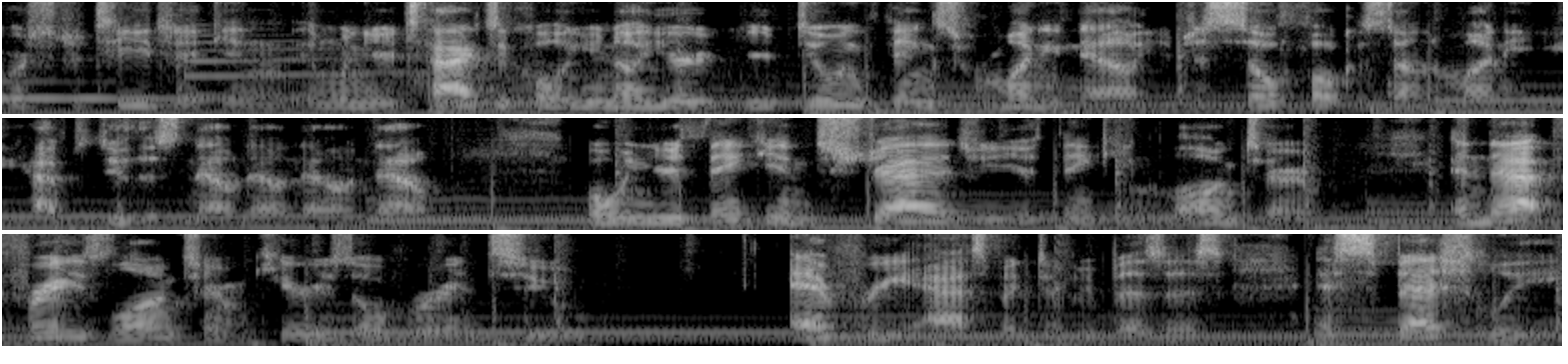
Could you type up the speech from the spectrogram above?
or strategic. And, and when you're tactical, you know, you're, you're doing things for money now. You're just so focused on the money. You have to do this now, now, now, now. But when you're thinking strategy, you're thinking long term and that phrase long term carries over into every aspect of your business, especially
